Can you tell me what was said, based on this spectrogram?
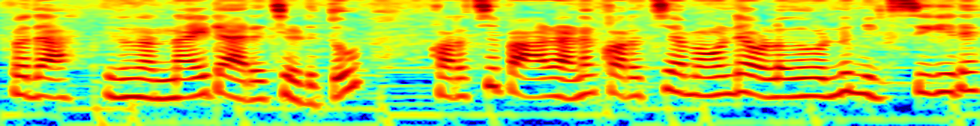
അപ്പോൾ ഇതാ ഇത് നന്നായിട്ട് അരച്ചെടുത്തു. കുറച്ച് പാടാണ്. കുറച്ച് എമൗണ്ട് ഉള്ളതുകൊണ്ട് മിക്സിയുടെ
